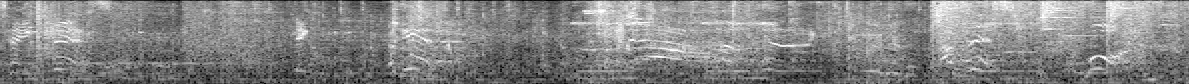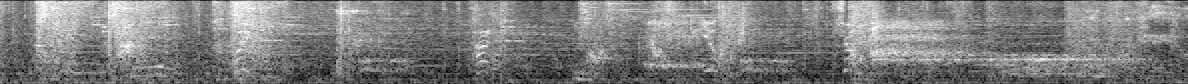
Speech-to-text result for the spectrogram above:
Take this! Think again! How's this? More! You! Jump! KO.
